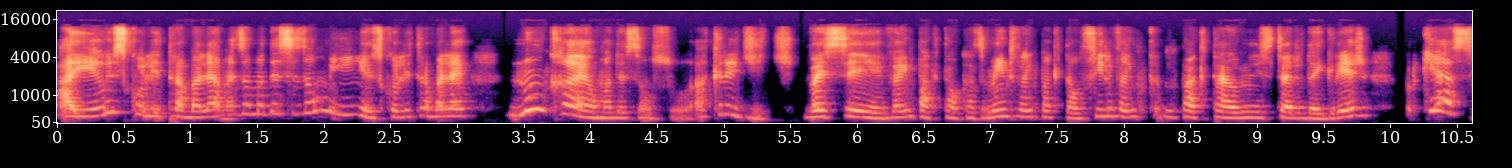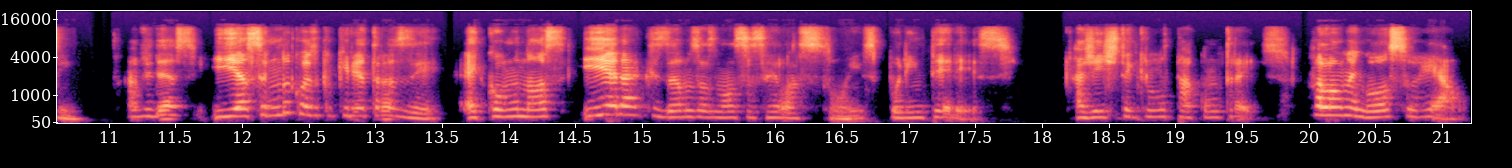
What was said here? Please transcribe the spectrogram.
ah, eu escolhi trabalhar, mas é uma decisão minha. Eu escolhi trabalhar. Nunca é uma decisão sua. Acredite. Vai ser, vai impactar o casamento, vai impactar o filho, vai impactar o ministério da igreja, porque é assim. A vida é assim. E a segunda coisa que eu queria trazer é como nós hierarquizamos as nossas relações por interesse. A gente tem que lutar contra isso. Vou falar um negócio real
